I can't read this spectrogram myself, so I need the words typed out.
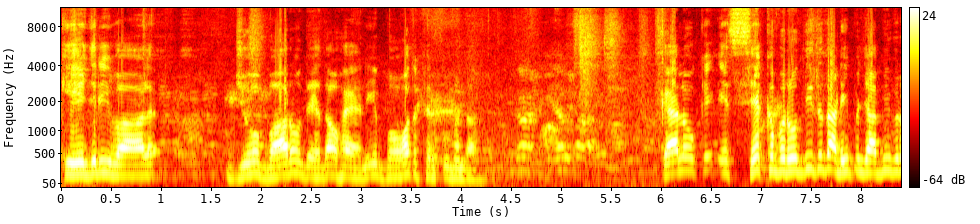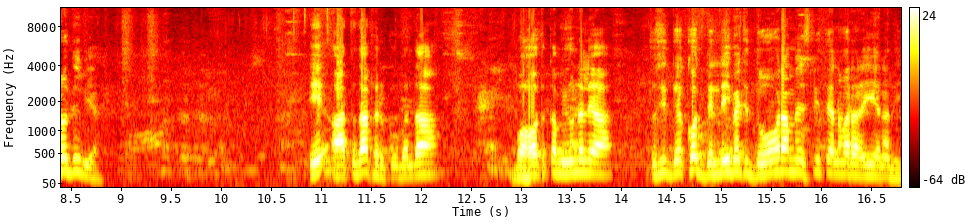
ਕੇਜਰੀਵਾਲ ਜੋ ਬਾਹਰੋਂ ਦੇਖਦਾ ਉਹ ਹੈ ਨਹੀਂ ਬਹੁਤ ਫਿਰਕੂ ਬੰਦਾ। ਕਹਿ ਲਓ ਕਿ ਇਹ ਸਿੱਖ ਵਿਰੋਧੀ ਤੇ ਤੁਹਾਡੀ ਪੰਜਾਬੀ ਵਿਰੋਧੀ ਵੀ ਆ। ਇਹ ਅੱਤ ਦਾ ਫਿਰਕੂ ਬੰਦਾ, ਬਹੁਤ ਕਮਿਊਨਲ ਆ ਤੁਸੀਂ ਦੇਖੋ ਦਿੱਲੀ ਵਿੱਚ ਦੋ ਵਾਰ ਮਿਨਿਸਟਰੀ ਤਿੰਨ ਵਾਰ ਰਹੀ ਇਹਨਾਂ ਦੀ।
